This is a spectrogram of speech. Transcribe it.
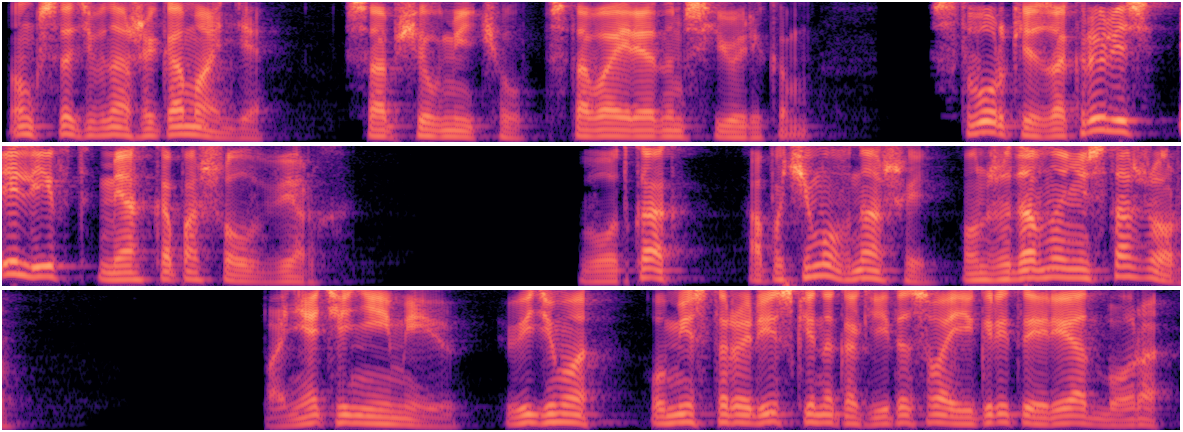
Он, кстати, в нашей команде», – сообщил Митчелл, вставая рядом с Юриком. Створки закрылись, и лифт мягко пошел вверх. «Вот как? А почему в нашей? Он же давно не стажер». «Понятия не имею. Видимо, у мистера Рискина какие-то свои критерии отбора.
